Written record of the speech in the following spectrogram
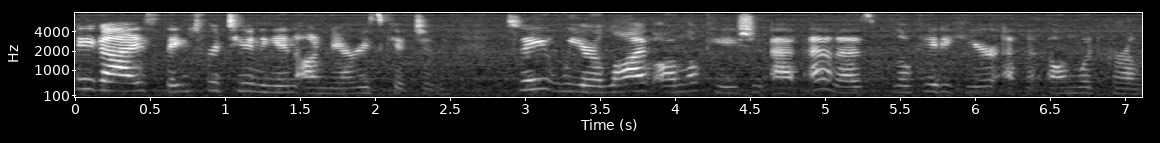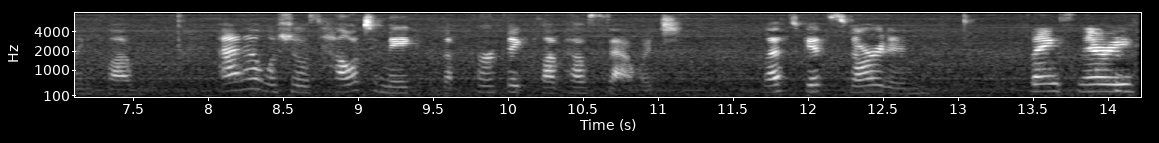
Hey guys, thanks for tuning in on Mary's Kitchen. Today we are live on location at Anna's, located here at the Elmwood Curling Club. Anna will show us how to make the perfect clubhouse sandwich. Let's get started. Thanks, Mary.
